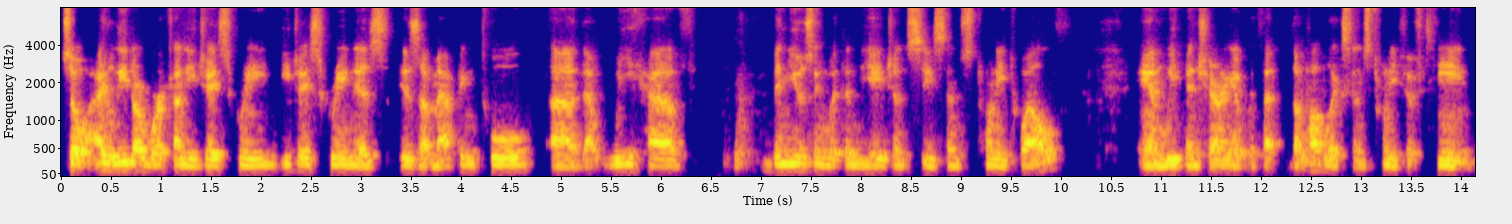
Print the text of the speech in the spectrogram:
so I lead our work on EJ Screen. EJ Screen is, is a mapping tool uh, that we have been using within the agency since 2012. And we've been sharing it with the public since 2015.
